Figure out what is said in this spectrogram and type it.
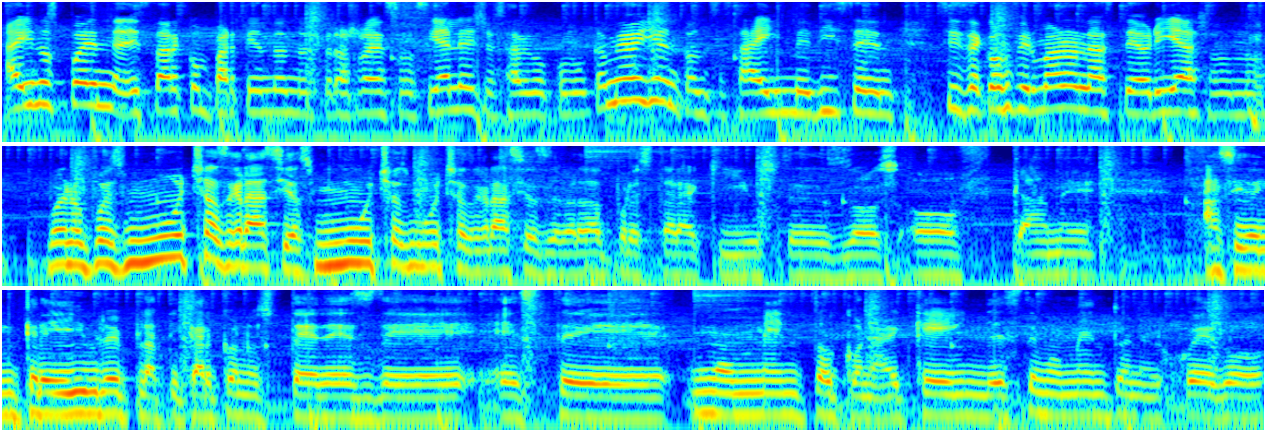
ahí nos pueden estar compartiendo en nuestras redes sociales. Yo salgo como Cameoyo, entonces ahí me dicen si se confirmaron las teorías o no. Bueno, pues muchas gracias, muchas, muchas gracias de verdad por estar aquí, ustedes dos, Off, Kame. Ha sido increíble platicar con ustedes de este momento con Arkane, de este momento en el juego.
